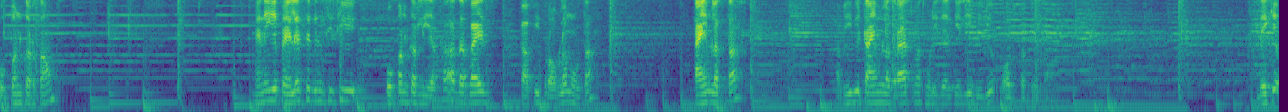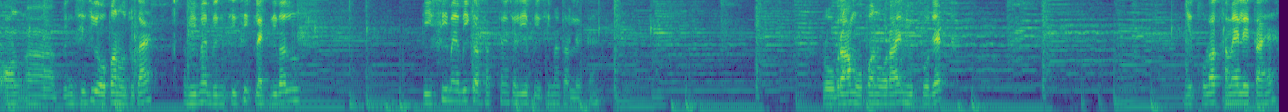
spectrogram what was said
ओपन करता हूँ। मैंने ये पहले से विनसीसी ओपन कर लिया था अदरवाइज़ काफ़ी प्रॉब्लम होता। टाइम लगता। अभी भी टाइम लग रहा है तो मैं थोड़ी देर के लिए वीडियो पॉज कर देता हूँ। देखिए ऑन विनसीसी ओपन हो चुका है। अभी मैं विनसीसी फ्लेक्सिबल पीसी में भी कर सकते हैं। चलिए पीसी में कर लेते हैं। प्रोग्राम ओपन हो रहा है न्यू प्रोजेक्ट ये थोड़ा समय लेता है।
